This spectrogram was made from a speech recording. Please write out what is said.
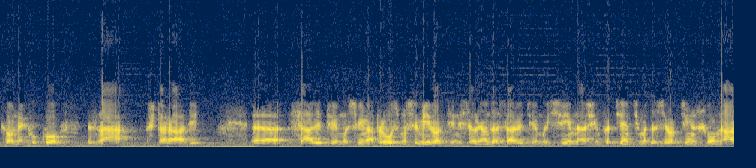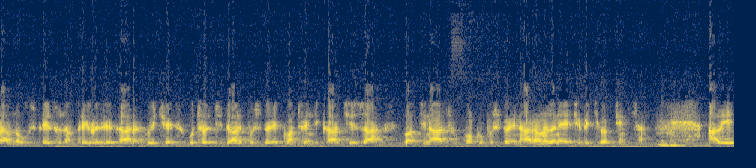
kao neko ko zna šta radi, savjetujemo svima, prvo smo se mi vakcinisali, onda savjetujemo i svim našim pacijentima da se vakcinišu, naravno uz prethodan pregled ljekara koji će utvrditi da li postoje kontraindikacije za vakcinaciju, koliko postoje naravno da neće biti vakcinisan. Ali e,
